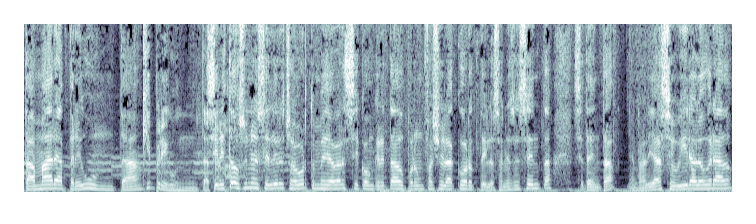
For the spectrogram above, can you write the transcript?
Tamara pregunta. ¿Qué pregunta? Si en? Estados Unidos el derecho al aborto, en vez de haberse concretado por un fallo de la Corte en los años 60, 70, en realidad se hubiera logrado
